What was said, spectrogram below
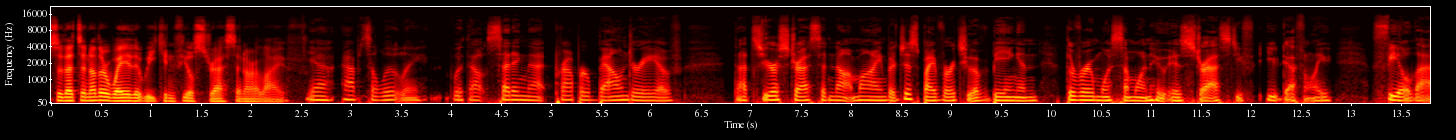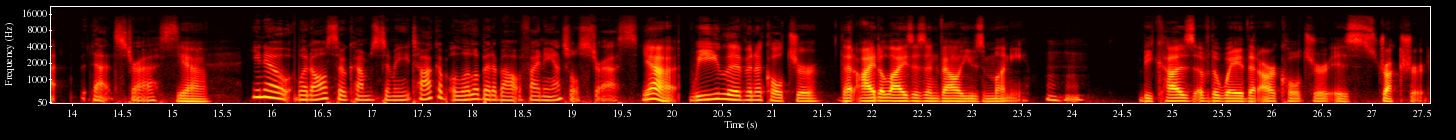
So that's another way that we can feel stress in our life. Yeah, absolutely. Without setting that proper boundary of that's your stress and not mine, but just by virtue of being in the room with someone who is stressed, you you definitely feel that that stress. Yeah. You know, what also comes to me, talk a little bit about financial stress. Yeah, we live in a culture that idolizes and values money Mm-hmm. because of the way that our culture is structured.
